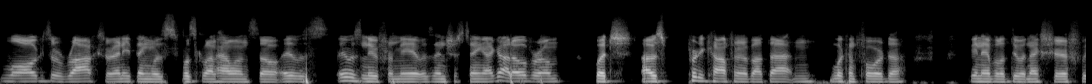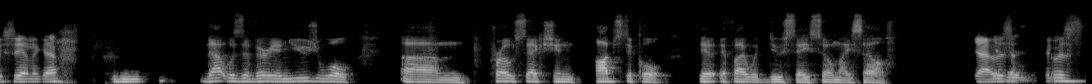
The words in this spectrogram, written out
logs or rocks or anything was was Glen Helen, so it was it was new for me. It was interesting. I got over them, which I was pretty confident about that, and looking forward to being able to do it next year if we see him again. Mm-hmm. That was a very unusual um, pro section obstacle, if I would do say so myself. Yeah, it was it was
